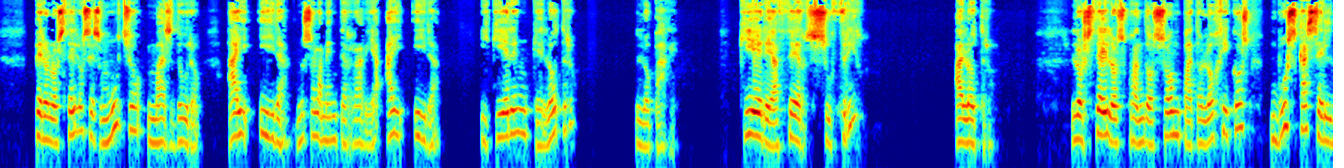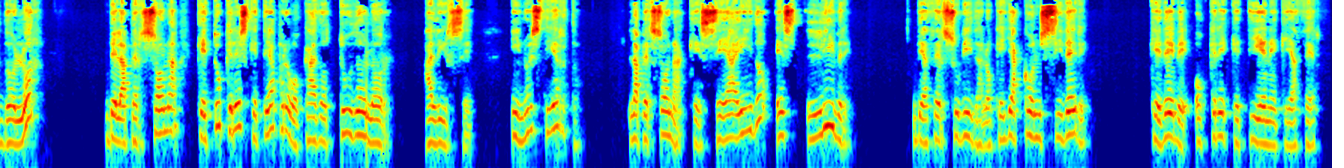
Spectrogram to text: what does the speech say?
Pero los celos es mucho más duro, hay ira, no solamente rabia, hay ira. Y quieren que el otro lo pague. Quiere hacer sufrir al otro. Los celos, cuando son patológicos, buscas el dolor de la persona que tú crees que te ha provocado tu dolor al irse. Y no es cierto. La persona que se ha ido es libre de hacer su vida lo que ella considere que debe o cree que tiene que hacer.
